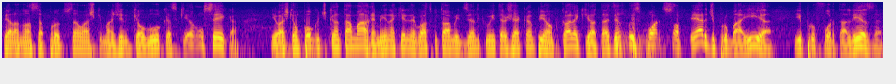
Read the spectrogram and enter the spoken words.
pela nossa produção, acho que imagino que é o Lucas, que eu não sei, cara. Eu acho que é um pouco de cantar marra, é meio naquele negócio que estava me dizendo que o Inter já é campeão. Porque olha aqui, ó, tá dizendo que o esporte só perde para o Bahia e para o Fortaleza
